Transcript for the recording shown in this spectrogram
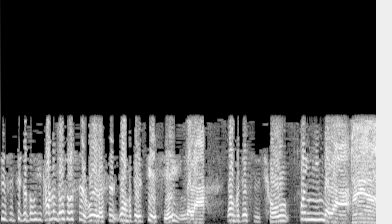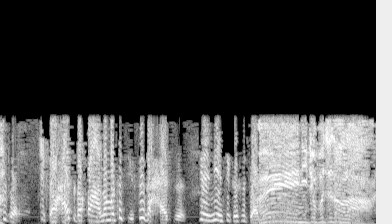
就是这个东西，他们都说是为了是要不就是借邪淫的啦，要不就是求婚姻的啦。对啊这种对小孩子的话，那么这几岁的孩子念念这个是表示。哎，你就不知道啦。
